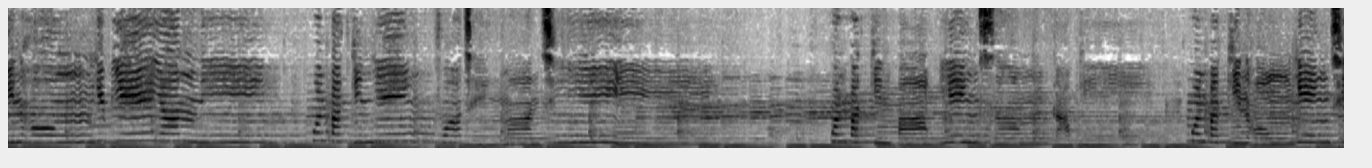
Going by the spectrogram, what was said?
见红叶惹人怜君不见樱花情万千君不见白英心皎洁君不见红英似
